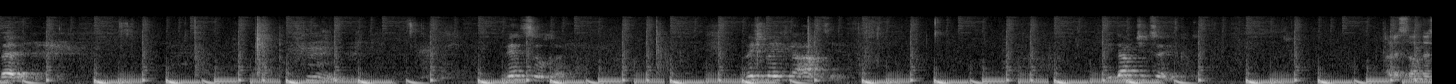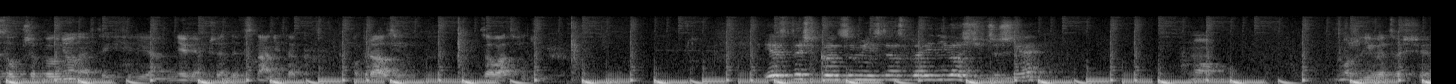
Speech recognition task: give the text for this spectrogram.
pewien. Hmm. Więc słuchaj. Wyślę ich na akcję. I dam ci cynk. Ale sądy są przepełnione w tej chwili. Ja nie wiem, czy będę w stanie tak od razu załatwić ich. Jesteś w końcu ministrem sprawiedliwości, czyż nie? No, możliwe, coś się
